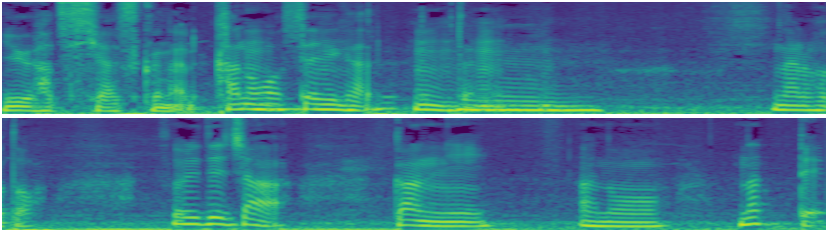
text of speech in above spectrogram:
誘発しやすくなる可能性があるってことになる、なるほど。それでじゃあがんにあのなって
